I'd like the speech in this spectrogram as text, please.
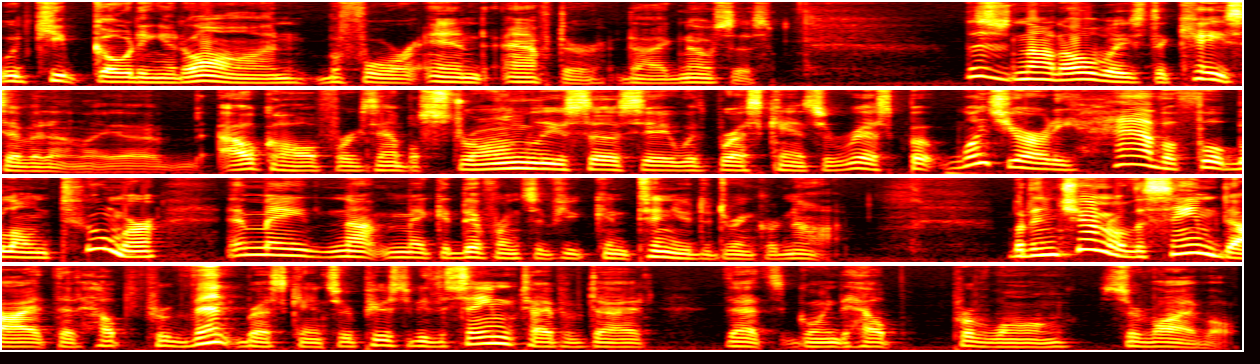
would keep goading it on before and after diagnosis. This is not always the case, evidently. Uh, alcohol, for example, strongly associated with breast cancer risk, but once you already have a full-blown tumor, it may not make a difference if you continue to drink or not. But in general, the same diet that helps prevent breast cancer appears to be the same type of diet that's going to help prolong survival.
